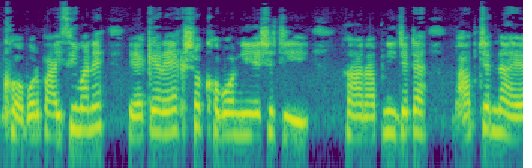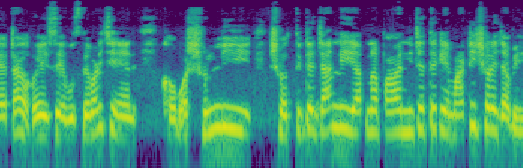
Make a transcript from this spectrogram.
খবর পাইছি মানে একের একশো খবর নিয়ে এসেছি আর আপনি যেটা ভাবছেন না এটা হয়েছে বুঝতে পারছেন খবর শুনলি সত্যিটা জানলি আপনার পায়ের নিচে থেকে মাটি সরে যাবে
